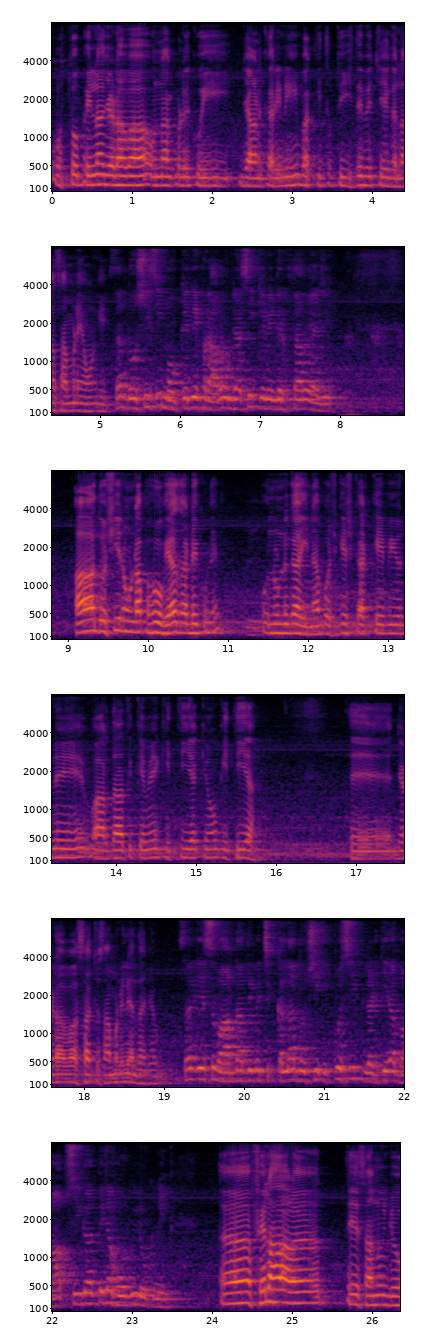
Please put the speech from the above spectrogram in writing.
ਉਸ ਤੋਂ ਪਹਿਲਾਂ ਜਿਹੜਾ ਵਾ ਉਹਨਾਂ ਕੋਲੇ ਕੋਈ ਜਾਣਕਾਰੀ ਨਹੀਂ ਬਾਕੀ ਤਫਤੀਸ਼ ਦੇ ਵਿੱਚ ਇਹ ਗੱਲਾਂ ਸਾਹਮਣੇ ਆਉਣਗੀਆਂ। ਸਰ ਦੋਸ਼ੀ ਸੀ ਮੌਕੇ ਤੇ ਫਰਾਰ ਹੋ ਗਿਆ ਸੀ ਕਿਵੇਂ ਗ੍ਰਿਫਤਾਰ ਹੋਇਆ ਜੀ? ਆ ਦੋਸ਼ੀ ਰਾਉਂਡ ਅਪ ਹੋ ਗਿਆ ਸਾਡੇ ਕੋਲੇ। ਉਹਨੂੰ ਨਿਗਾਈ ਨਾਲ ਪੁੱਛਗਿੱਛ ਕਰਕੇ ਵੀ ਉਹਨੇ ਵਾਰਦਾਤ ਕਿਵੇਂ ਕੀਤੀ ਆ ਕਿਉਂ ਕੀਤੀ ਆ ਤੇ ਜਿਹੜਾ ਵਾ ਸੱਚ ਸਾਹਮਣੇ ਲਿਆਂਦਾ ਜਾਊ। ਸਰ ਇਸ ਵਾਰਦਾਤ ਦੇ ਵਿੱਚ ਇਕੱਲਾ ਦੋਸ਼ੀ ਇੱਕੋ ਸੀ ਲੜਕੀ ਦਾ ਬਾਪ ਸੀਗਾ ਕਿ ਜਾਂ ਹੋਰ ਵੀ ਲੋਕ ਨੇ? ਫਿਲਹਾਲ ਤੇ ਸਾਨੂੰ ਜੋ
